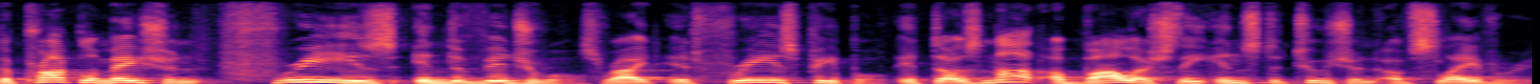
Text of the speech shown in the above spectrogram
the proclamation frees individuals, right? It frees people. It does not abolish the institution of slavery.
